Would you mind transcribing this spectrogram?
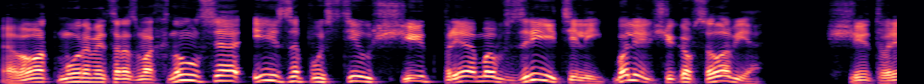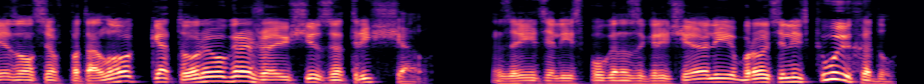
Вот Муромец размахнулся и запустил щит прямо в зрителей, болельщиков Соловья. Щит врезался в потолок, который угрожающе затрещал. Зрители испуганно закричали и бросились к выходу,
